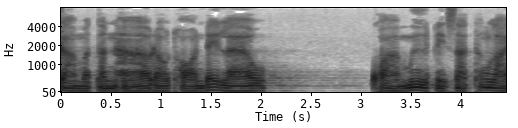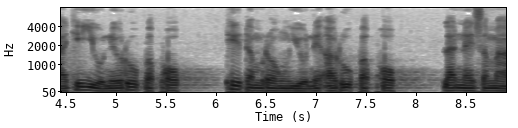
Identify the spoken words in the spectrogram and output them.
กามตัณหาเราถอนได้แล้ว ความมืดในสัตว์ทั้งหลายที่อยู่ในรูปประพที่ดำรงอยู่ในอรูปประพและในสมา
